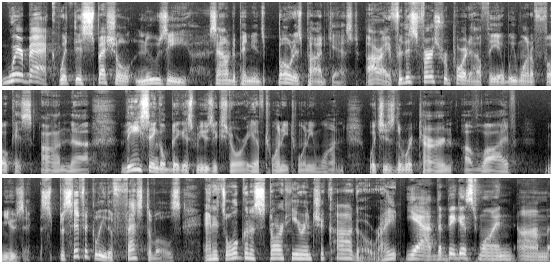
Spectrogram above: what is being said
We're back with this special newsy Sound Opinions bonus podcast. All right, for this first report, Althea, we want to focus on uh, the single biggest music story of 2021, which is the return of live music, specifically the festivals, and it's all going to start here in Chicago, right? Yeah, the biggest one um,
